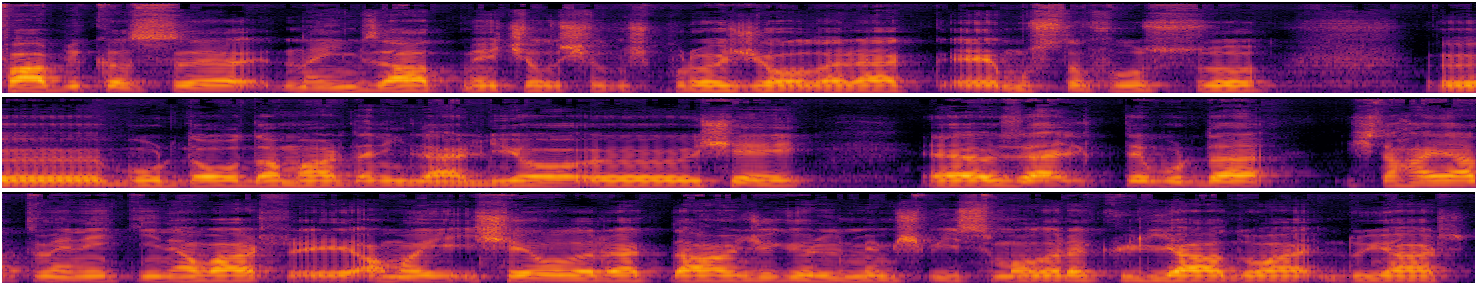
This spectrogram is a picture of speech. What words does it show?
fabrikasına imza atmaya çalışılmış proje olarak Mustafa Uslu burada o damardan ilerliyor. Şey özellikle burada işte Hayat Venek yine var ama şey olarak daha önce görülmemiş bir isim olarak Hülya Duyar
